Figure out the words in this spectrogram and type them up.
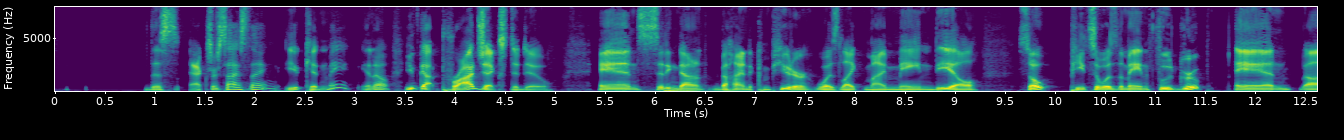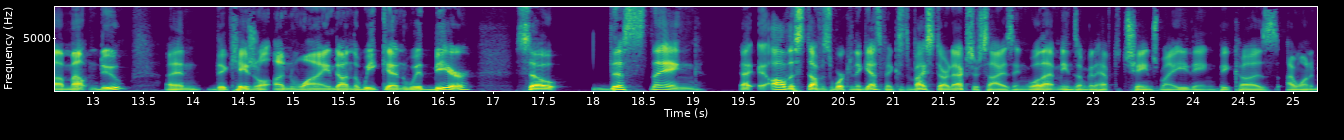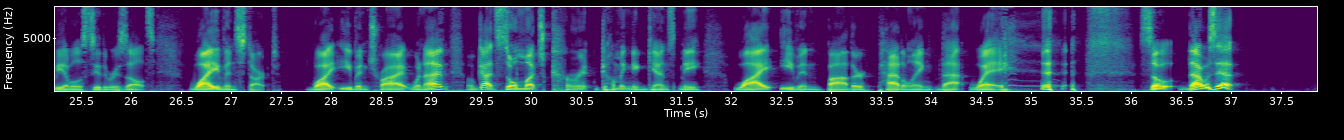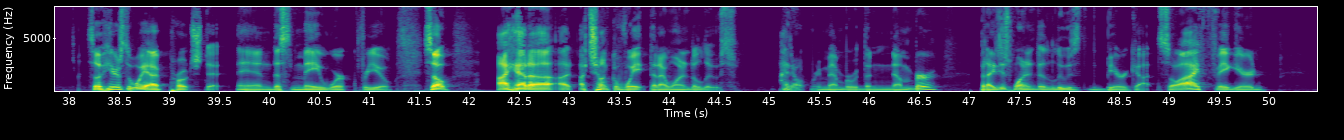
this exercise thing? Are you kidding me? You know, you've got projects to do. And sitting down behind a computer was like my main deal. So pizza was the main food group and uh, Mountain Dew and the occasional unwind on the weekend with beer. So this thing all this stuff is working against me because if I start exercising, well, that means I'm going to have to change my eating because I want to be able to see the results. Why even start? Why even try? When I've got so much current coming against me, why even bother paddling that way? so that was it. So here's the way I approached it, and this may work for you. So I had a, a, a chunk of weight that I wanted to lose. I don't remember the number but I just wanted to lose the beer gut. So I figured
